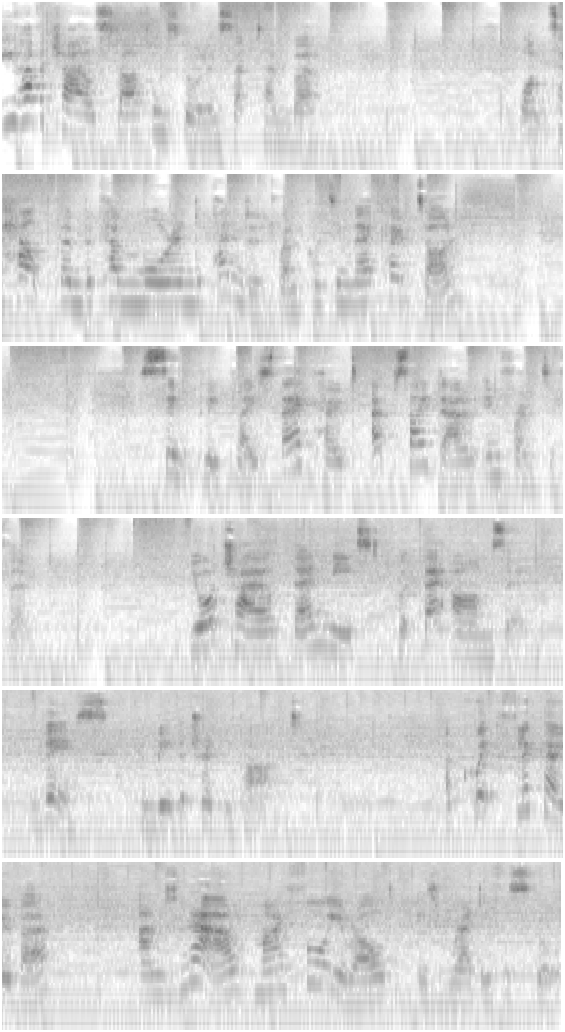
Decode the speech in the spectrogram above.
Do you have a child starting school in September? Want to help them become more independent when putting their coat on? Simply place their coat upside down in front of them. Your child then needs to put their arms in. This can be the tricky part. A quick flick over and now my four-year-old is ready for school.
